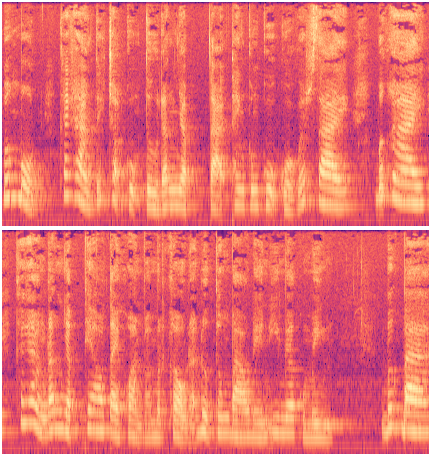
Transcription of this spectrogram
Bước 1. Khách hàng tích chọn cụm từ đăng nhập tại thanh công cụ của website. Bước 2. Khách hàng đăng nhập theo tài khoản và mật khẩu đã được thông báo đến email của mình. Bước 3.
